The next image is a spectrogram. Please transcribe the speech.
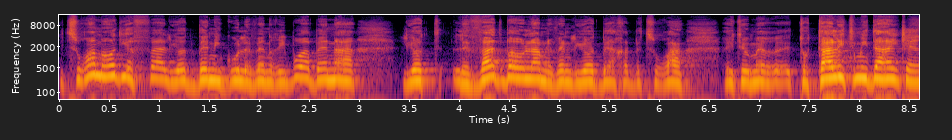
היא צורה מאוד יפה להיות בין עיגול לבין ריבוע, בין ה... להיות לבד בעולם לבין להיות ביחד בצורה, הייתי אומר, טוטאלית מדי, כן.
